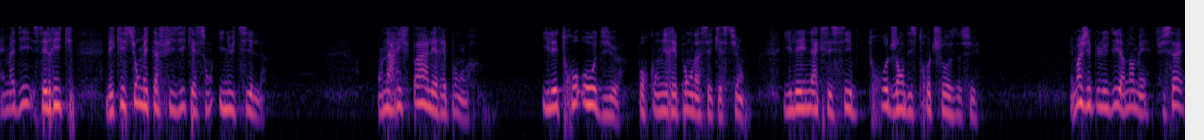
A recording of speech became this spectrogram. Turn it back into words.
Il m'a dit, Cédric, les questions métaphysiques, elles sont inutiles on n'arrive pas à les répondre. Il est trop haut, Dieu, pour qu'on y réponde à ces questions. Il est inaccessible. Trop de gens disent trop de choses dessus. Et moi, j'ai pu lui dire, non, mais tu sais,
